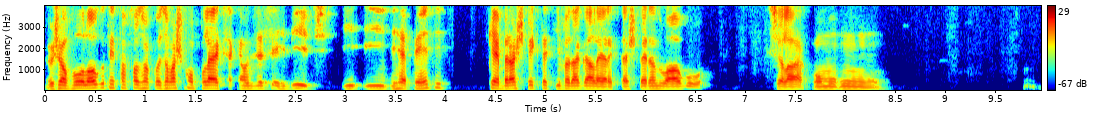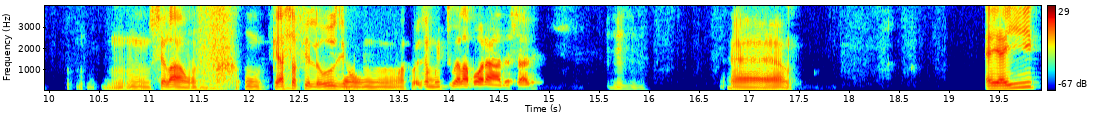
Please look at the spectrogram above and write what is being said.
eu já vou logo tentar fazer uma coisa mais complexa, que é um 16 bits, e, e de repente quebrar a expectativa da galera que está esperando algo, sei lá, como um um, sei lá, um, um Cast of Illusion, uma coisa muito elaborada, sabe? Uhum. É... E aí,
